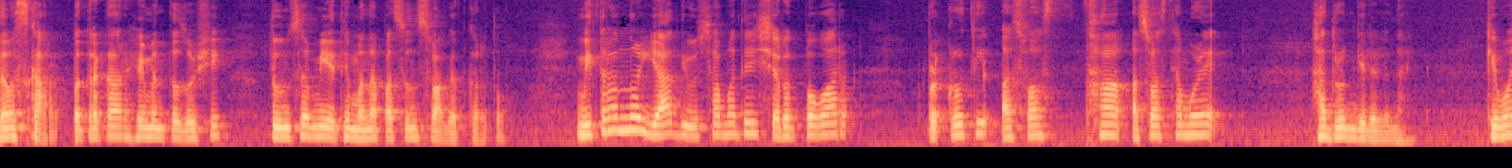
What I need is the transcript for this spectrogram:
नमस्कार पत्रकार हेमंत जोशी तुमचं मी येथे मनापासून स्वागत करतो. मित्रांनो या दिवसामध्ये शरद पवार प्रकृती अस्वास्था अस्वास्थ्यामुळे हादरून गेलेले नाहीत किंवा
